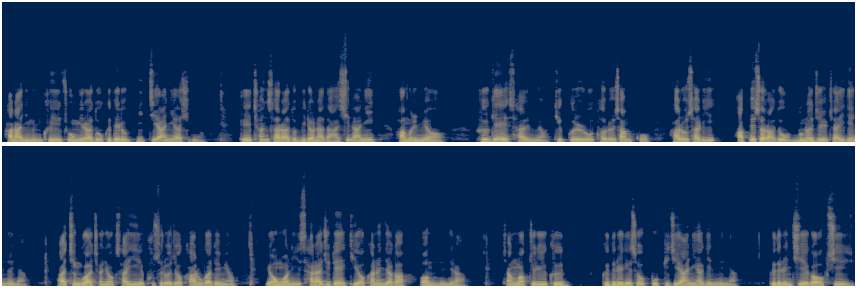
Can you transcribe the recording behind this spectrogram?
하나님은 그의 종이라도 그대로 믿지 아니하시며 그의 천사라도 미련하다 하시나니 하물며 흙에 살며 티끌로 털을 삼고 하루살이 앞에서라도 무너질 자이겠느냐. 아침과 저녁 사이에 부스러져 가루가 되며 영원히 사라지되 기억하는 자가 없느니라. 장막줄이 그 그들에게서 뽑히지 아니하겠느냐. 그들은 지혜가 없이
